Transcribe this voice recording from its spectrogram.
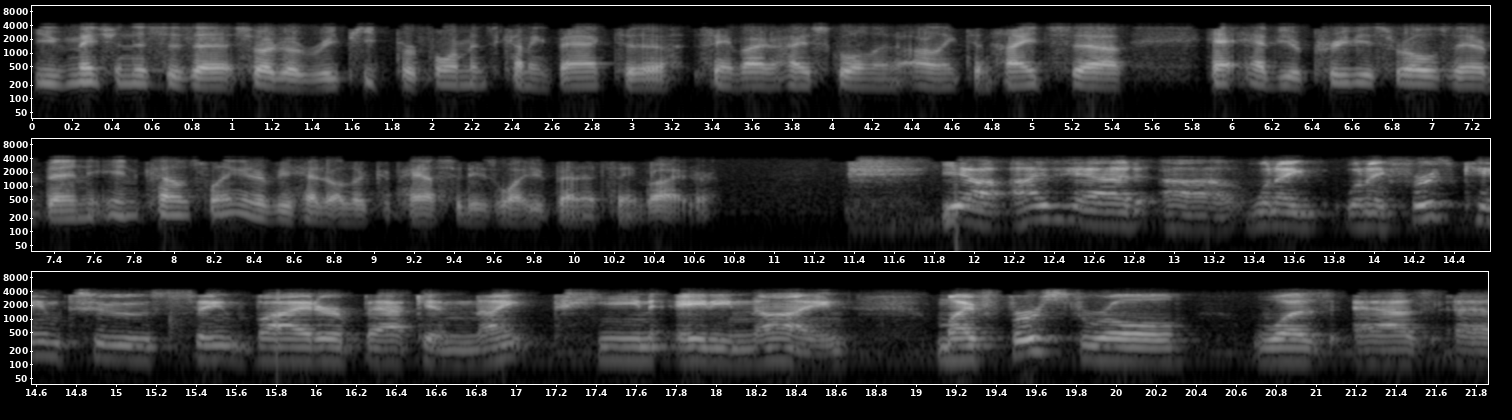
you've mentioned this is a sort of a repeat performance coming back to St. Viator High School in Arlington Heights. Uh, have your previous roles there been in counseling, or have you had other capacities while you've been at St. Viator? Yeah, I've had uh, when I when I first came to St. Viator back in 1989, my first role was as a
